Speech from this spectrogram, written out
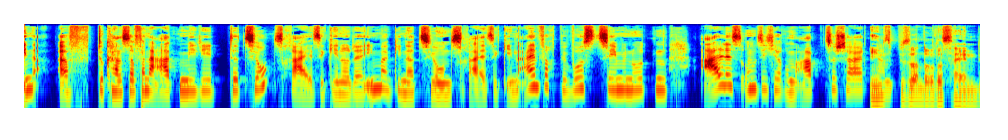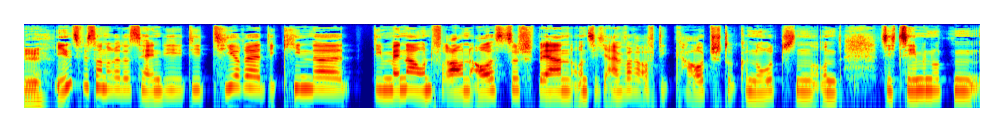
in, auf, du kannst auf eine Art Meditationsreise gehen oder Imaginationsreise gehen. Einfach bewusst zehn Minuten alles um sich herum abzuschalten. Insbesondere das Handy. Insbesondere das Handy, die Tiere, die Kinder, die Männer und Frauen auszusperren und sich einfach auf die Couch zu knutschen und sich zehn Minuten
